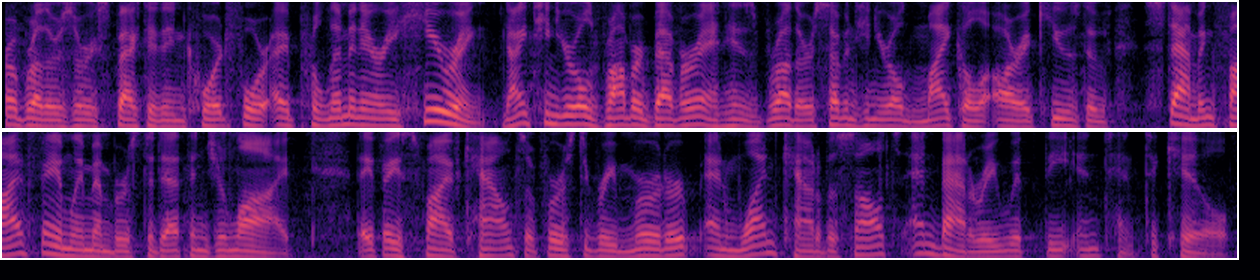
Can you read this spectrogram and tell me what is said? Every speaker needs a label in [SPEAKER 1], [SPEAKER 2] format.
[SPEAKER 1] Brothers are expected in court for a preliminary hearing. 19-year-old Robert Bever and his brother, 17-year-old Michael, are accused of stabbing five family members to death in July. They face five counts of first-degree murder and one count of assault and battery with the intent to kill.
